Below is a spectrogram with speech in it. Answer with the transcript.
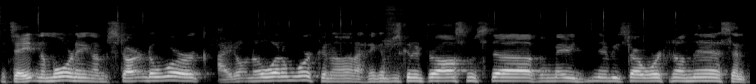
it's eight in the morning. I'm starting to work. I don't know what I'm working on. I think I'm just going to draw some stuff and maybe maybe start working on this. And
